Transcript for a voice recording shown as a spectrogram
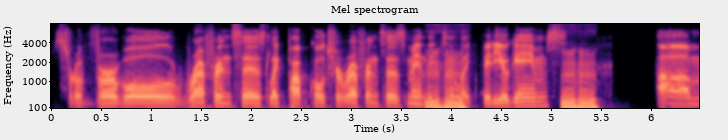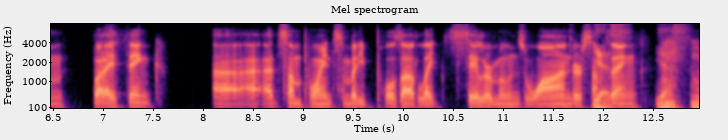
sort of verbal references, like pop culture references, mainly to Mhm. like video games. Mm-hmm. Um but I think uh, at some point somebody pulls out like Sailor Moon's wand or something. Yes.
